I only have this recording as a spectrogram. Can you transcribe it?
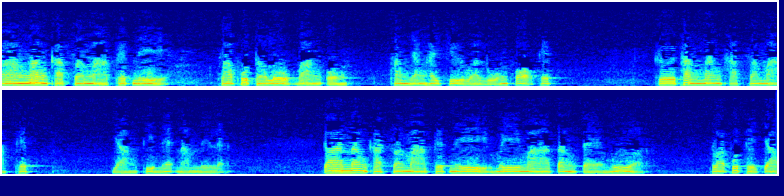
การนั่งขัดสมาธินี้ พระพุทธโลกบางองค์ ท่านยังให้ชื่อว่าหลวงพ่อเพชร คือท่านนั่งขัดสมาธิเพชร อย่างที่แนะนำนี่แหละ การนั่งขัดสมาธินี้มีมาตั้งแต่เมื่อ พระพุทธเจ้า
